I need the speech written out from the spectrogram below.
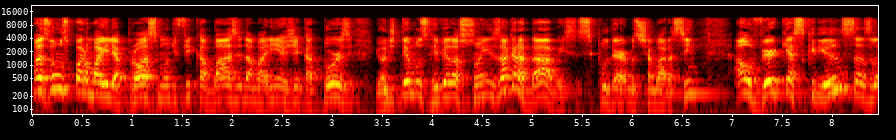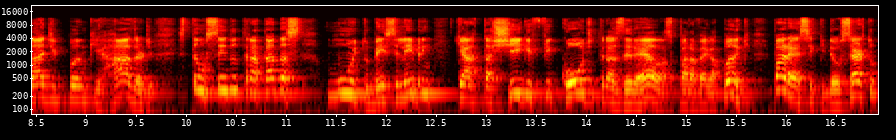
Mas vamos para uma ilha próxima. Onde fica a base da marinha G14. E onde temos revelações agradáveis. Se pudermos chamar assim. Ao ver que as crianças lá de Punk Hazard estão sendo tratadas muito bem. Se lembrem que a Tashig ficou de trazer elas para Vegapunk. Parece que deu certo.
